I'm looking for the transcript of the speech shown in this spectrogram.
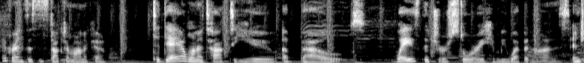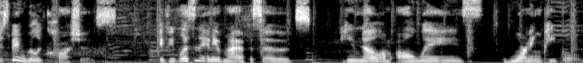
Hey friends, this is Dr. Monica. Today I want to talk to you about ways that your story can be weaponized and just being really cautious. If you've listened to any of my episodes, you know I'm always warning people,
